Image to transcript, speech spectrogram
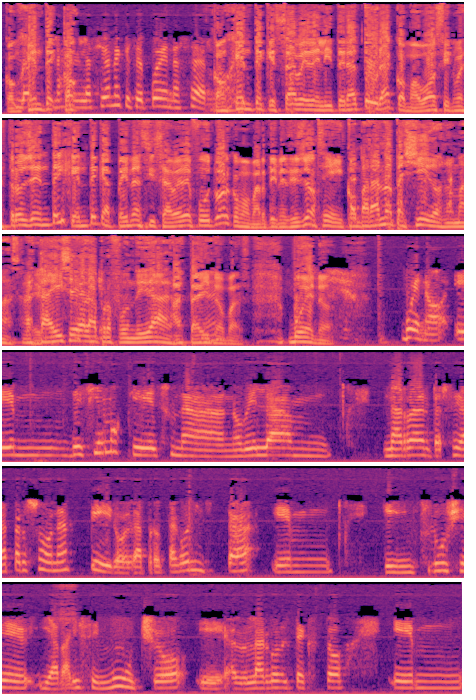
Con Las- gente, las con, relaciones que se pueden hacer. con ¿no? gente que sabe de literatura, como vos y nuestro oyente, y gente que apenas sí sabe de fútbol, como Martínez y yo. Sí, comparando apellidos nomás. Hasta ahí llega la profundidad. Hasta ahí ¿eh? nomás. Bueno, Bueno, em, decíamos que es una novela mm, narrada en tercera persona, pero la protagonista em, que influye y aparece mucho eh, a lo largo del texto, em,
